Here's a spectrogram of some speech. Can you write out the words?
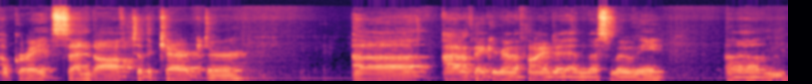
a great send off to the character, uh, I don't think you're going to find it in this movie. Um,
